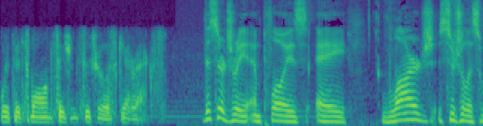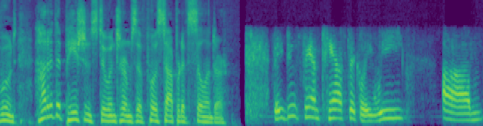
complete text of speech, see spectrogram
with the small incision sutureless cataracts. This surgery employs a large sutureless wound. How did the patients do in terms of postoperative cylinder? They do fantastically. We um,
